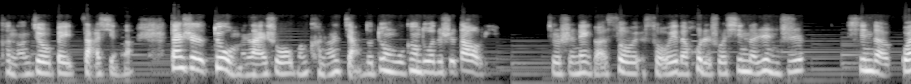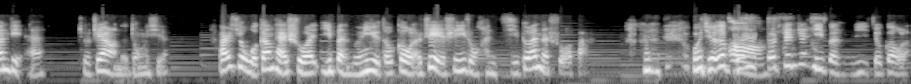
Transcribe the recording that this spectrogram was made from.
可能就被砸醒了，但是对我们来说，我们可能讲的顿悟更多的是道理，就是那个所谓所谓的或者说新的认知、新的观点，就这样的东西。而且我刚才说一本《论语》都够了，这也是一种很极端的说法。我觉得不是说真正一本《论语》就够了，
